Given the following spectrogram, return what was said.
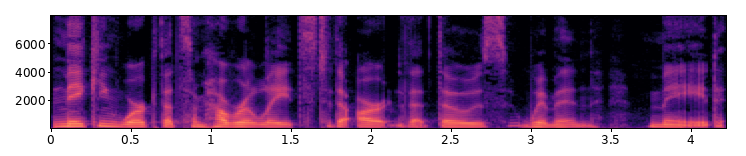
making work that somehow relates to the art that those women made.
